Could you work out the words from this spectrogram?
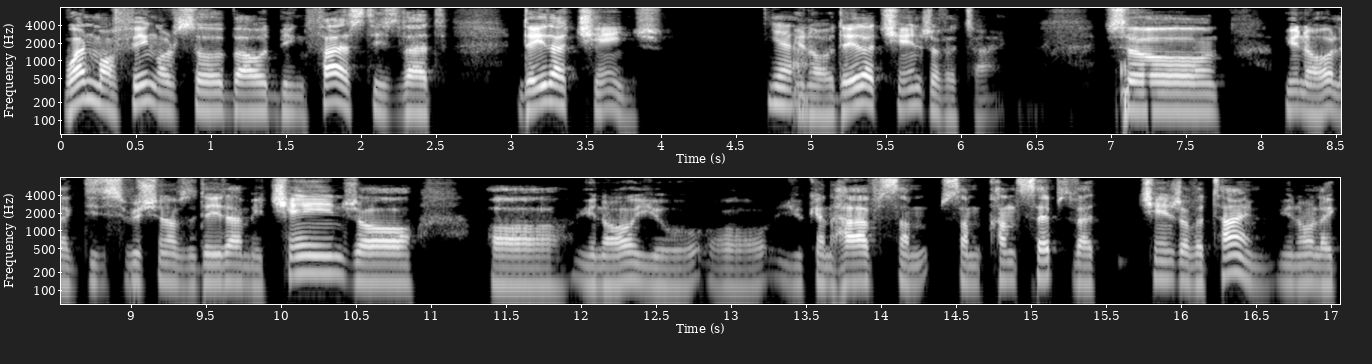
one more thing also about being fast is that data change yeah. you know data change over time. So, you know, like the distribution of the data may change or or you know you or you can have some some concepts that change over time you know like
